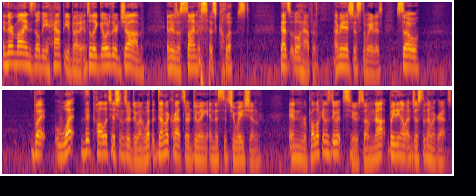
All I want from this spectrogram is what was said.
In their minds, they'll be happy about it until they go to their job and there's a sign that says closed. That's what'll happen. I mean, it's just the way it is. So, but what the politicians are doing, what the Democrats are doing in this situation, and Republicans do it too. So I'm not beating up on just the Democrats.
